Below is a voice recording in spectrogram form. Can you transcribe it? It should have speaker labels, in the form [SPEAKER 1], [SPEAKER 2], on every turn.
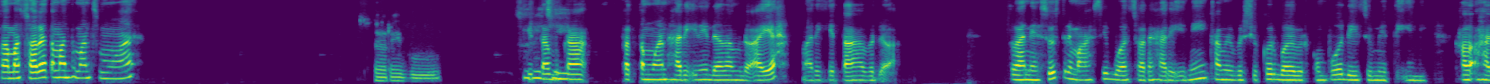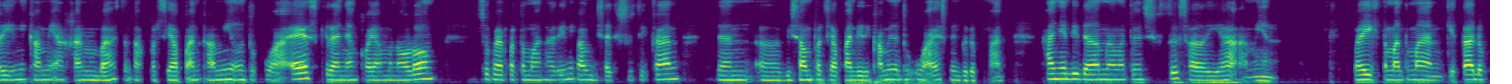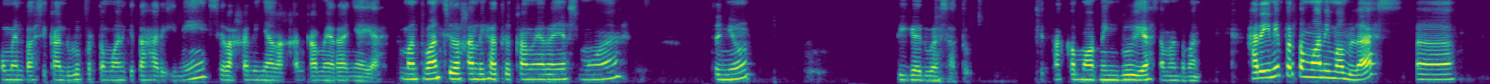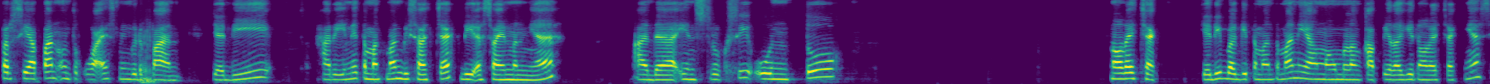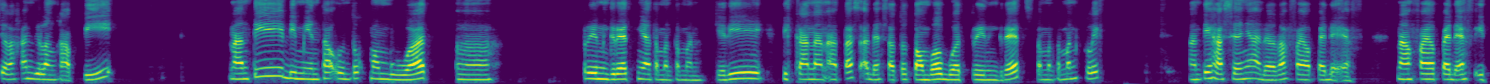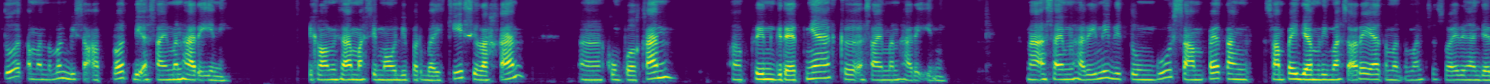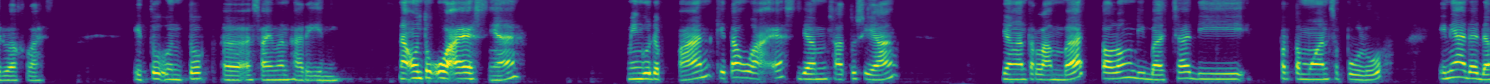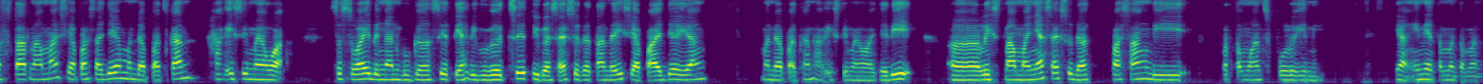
[SPEAKER 1] Selamat sore teman-teman semua.
[SPEAKER 2] Sore, Bu.
[SPEAKER 1] Kita buka pertemuan hari ini dalam doa ya. Mari kita berdoa. Tuhan Yesus, terima kasih buat sore hari ini. Kami bersyukur boleh berkumpul di Zoom meeting ini. Kalau hari ini kami akan membahas tentang persiapan kami untuk UAS, kiranya Engkau yang menolong, supaya pertemuan hari ini kami bisa disucikan dan uh, bisa mempersiapkan diri kami untuk UAS minggu depan. Hanya di dalam nama Tuhan Yesus, ya, amin. Baik, teman-teman, kita dokumentasikan dulu pertemuan kita hari ini. Silahkan dinyalakan kameranya ya. Teman-teman, silahkan lihat ke kameranya semua. Senyum. 3, 2, 1. Kita ke morning dulu ya, teman-teman. Hari ini pertemuan 15, eh, persiapan untuk UAS minggu depan. Jadi, hari ini teman-teman bisa cek di assignment-nya. Ada instruksi untuk knowledge check jadi bagi teman-teman yang mau melengkapi lagi knowledge check-nya, silahkan dilengkapi. Nanti diminta untuk membuat uh, print grade-nya teman-teman. Jadi di kanan atas ada satu tombol buat print grade, teman-teman klik. Nanti hasilnya adalah file PDF. Nah, file PDF itu teman-teman bisa upload di assignment hari ini. Jadi kalau misalnya masih mau diperbaiki, silahkan uh, kumpulkan uh, print grade-nya ke assignment hari ini. Nah, assignment hari ini ditunggu sampai tang sampai jam 5 sore ya, teman-teman, sesuai dengan jadwal kelas. Itu untuk uh, assignment hari ini. Nah, untuk UAS-nya, minggu depan kita UAS jam 1 siang. Jangan terlambat, tolong dibaca di pertemuan 10. Ini ada daftar nama siapa saja yang mendapatkan hak istimewa sesuai dengan Google Sheet ya. Di Google Sheet juga saya sudah tandai siapa aja yang mendapatkan hak istimewa. Jadi uh, list namanya saya sudah pasang di pertemuan 10 ini. Yang ini teman-teman.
